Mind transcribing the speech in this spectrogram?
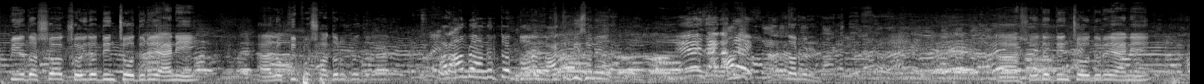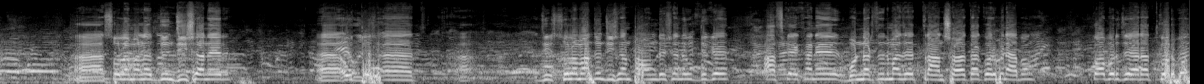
প্রিয় দর্শক শহীদুদ্দিন চৌধুরী আনি লক্ষ্মীপুর সদর উপজেলার আর আমরা অনেকটা ধরেন না পিছনে ধরবেন শহীদুদ্দিন চৌধুরী আনি সোলেমানুদ্দিন জিশানের আহ, উদ্দে- আহ, আহ, জি সোলেমানুদ্দিন জিশান ফাউন্ডেশনের উদ্যোগে আজকে এখানে বন্যার্থীদের মাঝে ত্রাণ সহায়তা করবেন এবং কবর জিয়ারাত করবেন।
